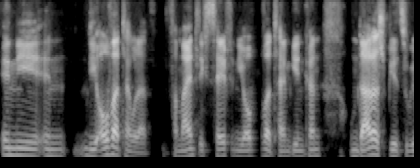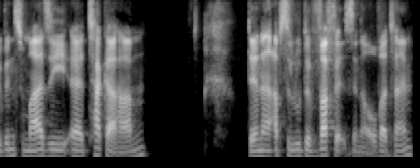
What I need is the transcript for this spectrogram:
in die, in die Overtime oder vermeintlich safe in die Overtime gehen können, um da das Spiel zu gewinnen, zumal sie äh, Tucker haben, der eine absolute Waffe ist in der Overtime.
